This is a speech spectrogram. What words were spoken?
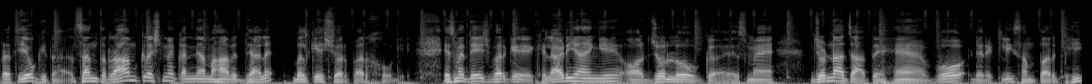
प्रतियोगिता संत रामकृष्ण कन्या महाविद्यालय बल्केश्वर पर होगी। इसमें देश भर के खिलाड़ी आएँगे और जो लोग इसमें जुड़ना चाहते हैं, वो डायरेक्टली संपर्क भी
